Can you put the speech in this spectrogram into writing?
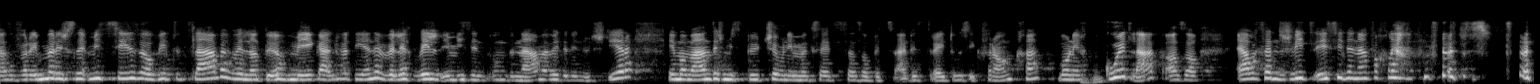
Also für immer ist es nicht mein Ziel, so weiter zu leben. Ich will natürlich mehr Geld verdienen, weil ich will in mein Unternehmen wieder investieren. Im Moment ist mein Budget, das ich mir gesetzt habe, so bei 2.000 bis 3.000 Franken, wo ich mhm. gut lebe. Also ehrlich gesagt, in der Schweiz ist sie dann einfach anders.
